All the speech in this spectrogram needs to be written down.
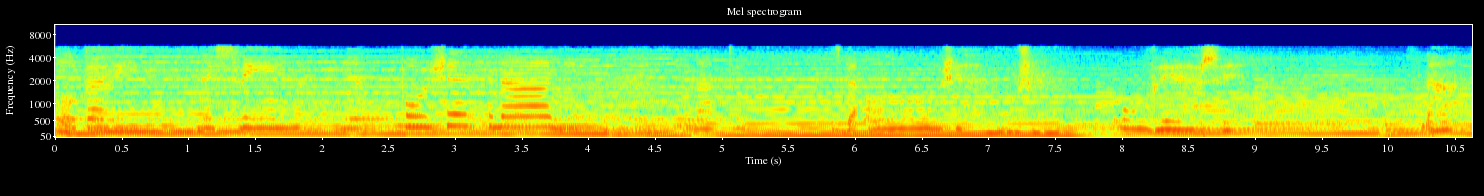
Potají myslím na požehnání, na to, zda on může, uwierzyć w nas.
